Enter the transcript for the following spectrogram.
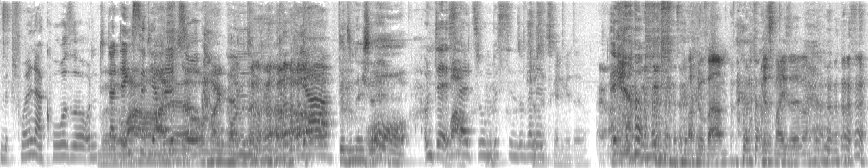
mit Vollnarkose und da Wow, denkst du dir halt Alter, so, Oh mein Gott. ähm, ja, Bitte nicht. Oh. und der ist Wow. halt so ein bisschen so, wenn er jetzt kennen wir selber. ja, Mach nur warm. Jetzt mach ich selber.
